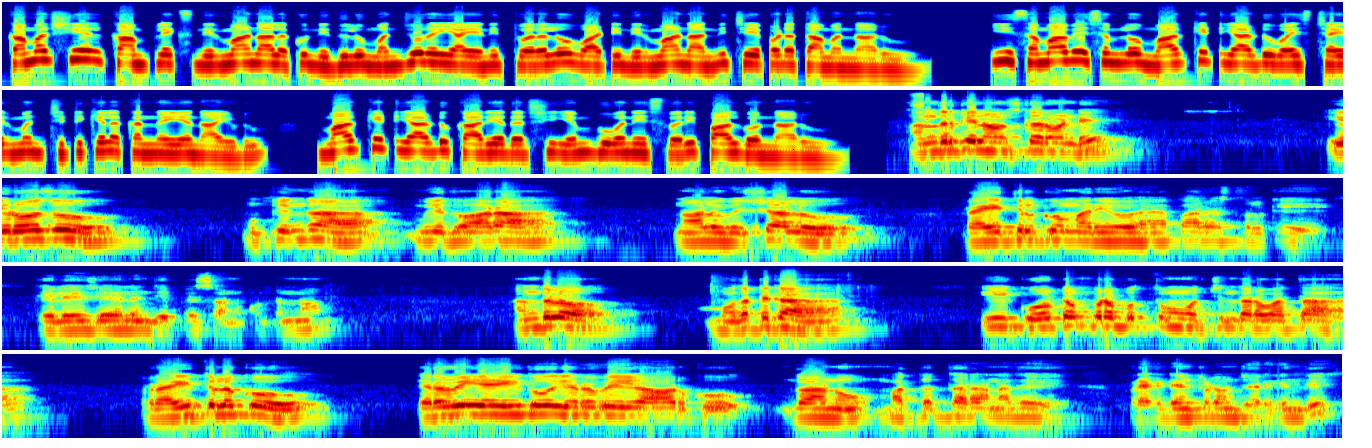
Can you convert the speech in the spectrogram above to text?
కమర్షియల్ కాంప్లెక్స్ నిర్మాణాలకు నిధులు మంజూరయ్యాయని త్వరలో వాటి నిర్మాణాన్ని చేపడతామన్నారు. ఈ సమావేశంలో market yard vice chairman Chitikela Kannayya Naidu market yard కార్యదర్శి ఎం భువనేశ్వరి పాల్గొన్నారు. అందరికీ నమస్కారం అండి. ఈరోజు ముఖ్యంగా మీ ద్వారా నాలుగు విషయాలు రైతులకు మరియు వ్యాపారస్తులకి తెలియజేయాలని చెప్పేసి అనుకుంటున్నాం. అందులో మొదటగా ఈ కూటమి ప్రభుత్వం వచ్చిన తర్వాత రైతులకు ఇరవై ఐదు ఇరవై ఆరుకు గాను మద్దతు ధర అన్నది ప్రకటించడం జరిగింది.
